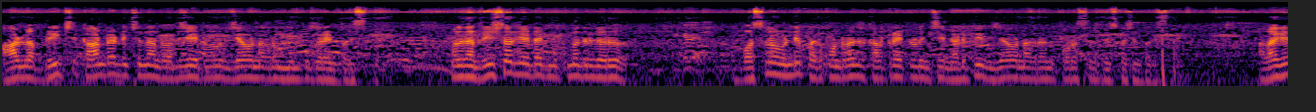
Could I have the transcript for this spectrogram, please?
వాళ్ళ బ్రీచ్ కాంట్రాక్ట్ ఇచ్చిన దాన్ని రద్దు చేయడం వల్ల విజయవాడ నగరం ముంపు గురైన పరిస్థితి. మళ్ళీ దాన్ని రీస్టోర్ చేయడానికి ముఖ్యమంత్రి గారు బస్సులో ఉండి పదకొండు రోజులు కలెక్టరేట్ నుంచి నడిపి విజయవాడ నగరాన్ని పూర్వస్థితి తీసుకొచ్చిన పరిస్థితి. అలాగే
